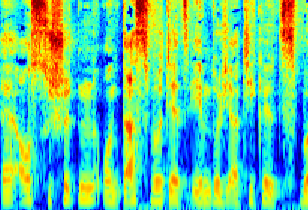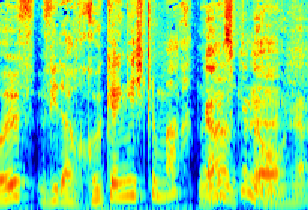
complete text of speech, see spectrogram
äh, auszuschütten und das wird jetzt eben durch Artikel 12 wieder rückgängig gemacht. Ne? Ganz genau, und, äh, ja.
